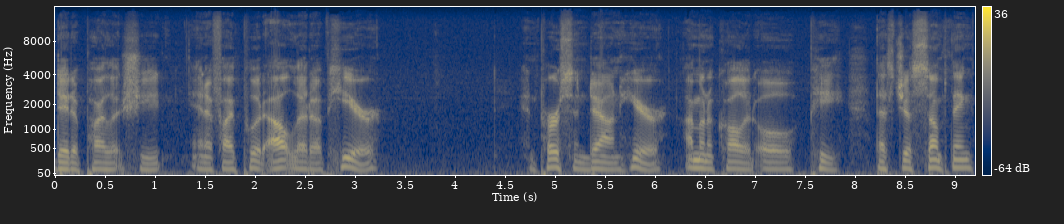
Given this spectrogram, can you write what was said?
data pilot sheet, and if I put outlet up here and person down here, I'm going to call it OP. That's just something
